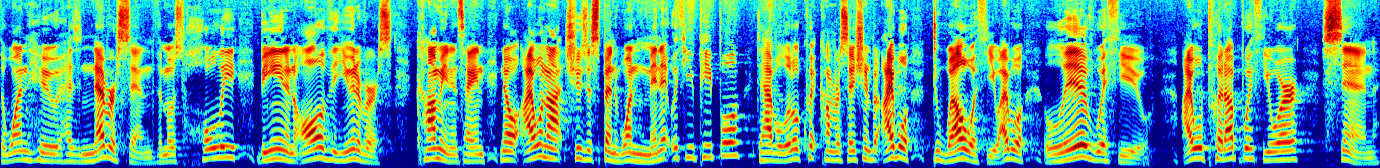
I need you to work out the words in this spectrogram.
the one who has never sinned, the most holy being in all of the universe, coming and saying, No, I will not choose to spend one minute with you people to have a little quick conversation, but I will dwell with you. I will live with you. I will put up with your sin.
